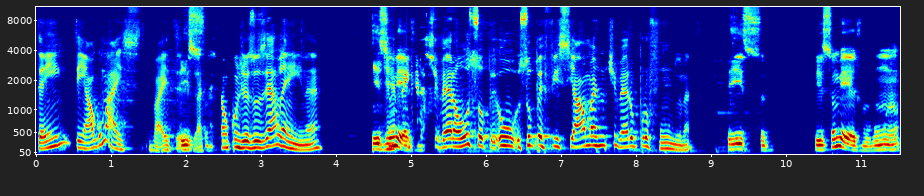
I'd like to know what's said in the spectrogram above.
tem, tem algo mais. Vai ter, Isso. A questão com Jesus é além, né? Isso De mesmo. Eles tiveram o, super, o, superficial, mas não tiveram o profundo, né? Isso. Isso mesmo. Um,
